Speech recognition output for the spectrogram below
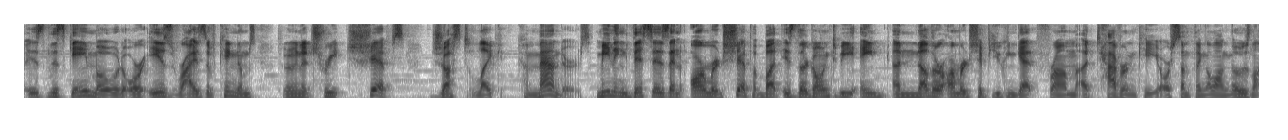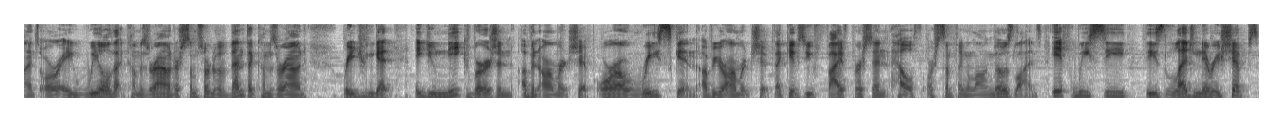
is this game mode or is rise of kingdoms going to treat ships just like commanders? Meaning this is an armored ship but is there going to be a another armored ship you can get from a tavern key or something along those lines or a wheel that comes around or some sort of event that comes around where you can get a unique version of an armored ship or a reskin of your armored ship that gives you five percent health or something along those lines. If we see these legendary ships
